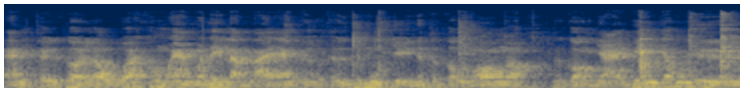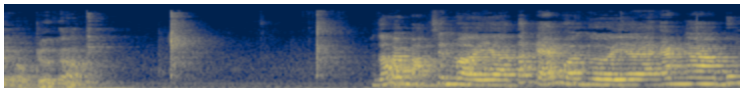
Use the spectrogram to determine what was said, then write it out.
ăn thử thôi lâu quá không ăn bữa nay làm lại ăn thử cái mùi vị nó có còn ngon không? Nó còn nhạy biến giống như hồi trước không? Rồi Mận xin mời à, tất cả mọi người ăn bún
